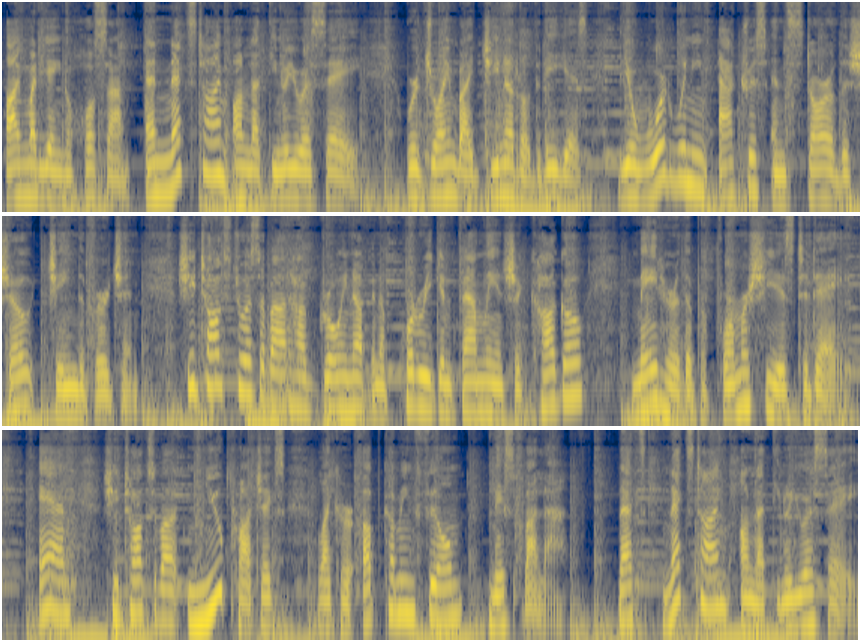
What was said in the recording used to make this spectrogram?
I'm Maria Hinojosa, and next time on Latino USA, we're joined by Gina Rodriguez, the award-winning actress and star of the show Jane the Virgin. She talks to us about how growing up in a Puerto Rican family in Chicago made her the performer she is today. And she talks about new projects like her upcoming film Miss Bala. That's next time on Latino USA.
